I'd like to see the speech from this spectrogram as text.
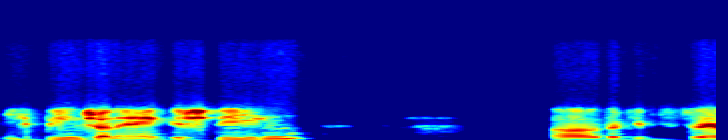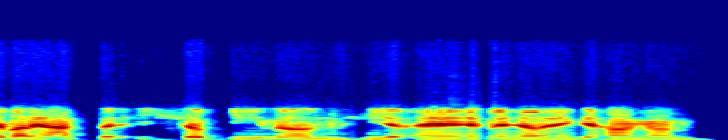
Ich bin schon eingestiegen. Äh, da gibt es zwei Varianten. Ich habe Ihnen hier eine hereingehangen.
